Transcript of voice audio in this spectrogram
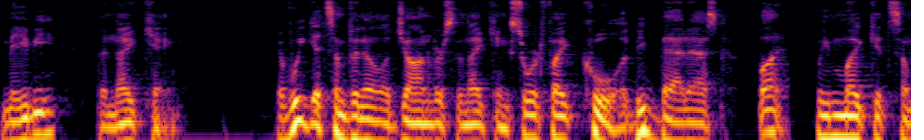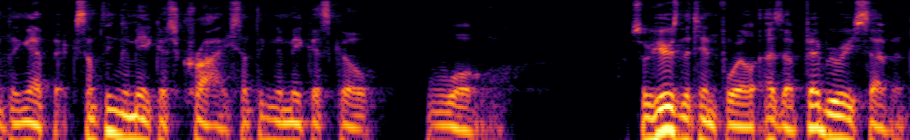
Maybe the Night King. If we get some vanilla Jon versus the Night King sword fight, cool, it'd be badass, but we might get something epic, something to make us cry, something to make us go, whoa. So here's the tinfoil as of February 7th.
